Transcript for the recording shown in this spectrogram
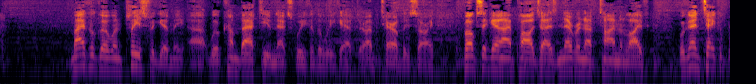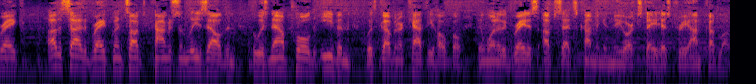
Michael Goodwin, please forgive me. Uh, we'll come back to you next week or the week after. I'm terribly sorry. Folks, again, I apologize. Never enough time in life. We're going to take a break. Other side of the break, we're going to talk to Congressman Lee Zeldin, who is now pulled even with Governor Kathy Hochul in one of the greatest upsets coming in New York State history. I'm Kudlow.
